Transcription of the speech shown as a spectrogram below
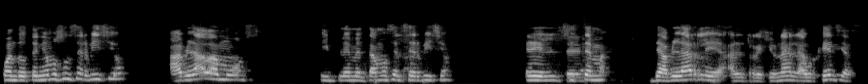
cuando teníamos un servicio, hablábamos, implementamos el servicio, el sistema de hablarle al regional, a urgencias,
